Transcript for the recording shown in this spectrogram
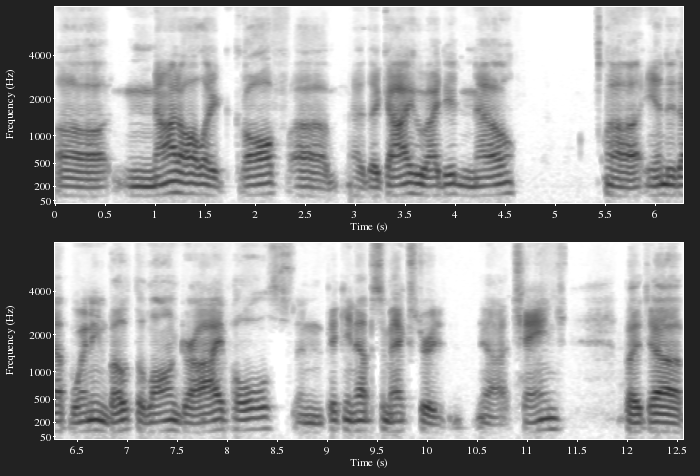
Uh, not all like golf. Uh, the guy who I didn't know uh, ended up winning both the long drive holes and picking up some extra uh, change. But uh,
